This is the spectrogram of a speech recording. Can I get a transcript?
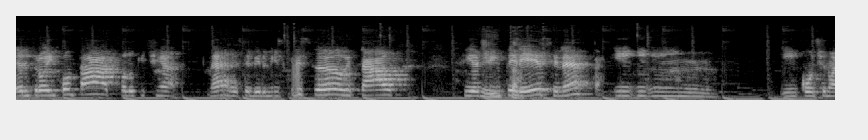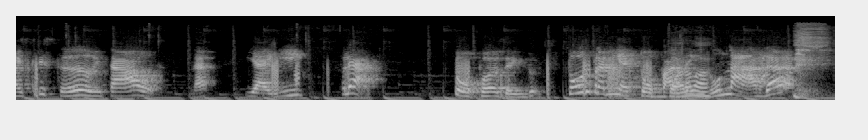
entrou em contato, falou que tinha né, recebido minha inscrição e tal, se eu tinha Eita. interesse, né, em, em- em- em continuar a inscrição e tal, né? E aí, falei, ah, tô fazendo. Tudo pra mim é tô fazendo nada.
